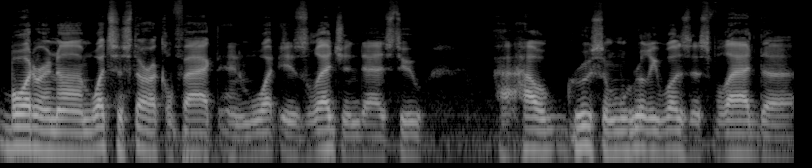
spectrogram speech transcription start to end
bordering on what's historical fact and what is legend as to uh, how gruesome really was this Vlad uh,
